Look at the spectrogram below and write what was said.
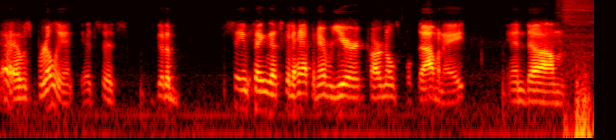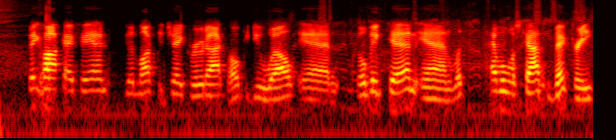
yeah, it was brilliant. It's it's gonna same thing that's gonna happen every year. Cardinals will dominate, and um, big Hawkeye fan. Good luck to Jake Rudock. Hope you do well, and go Big Ten, and let's have a Wisconsin victory.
